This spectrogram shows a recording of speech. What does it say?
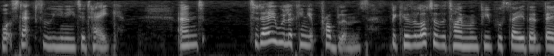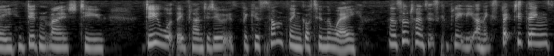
What steps will you need to take? And today we're looking at problems because a lot of the time when people say that they didn't manage to do what they planned to do, it's because something got in the way. And sometimes it's completely unexpected things,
